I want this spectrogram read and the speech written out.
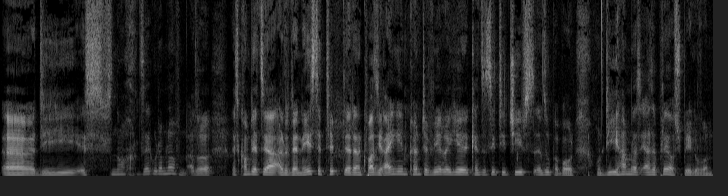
äh, die ist noch sehr gut am Laufen. Also es kommt jetzt ja, also der nächste Tipp, der dann quasi reingehen könnte, wäre hier Kansas City Chiefs äh, Super Bowl. Und die haben das erste Playoffs-Spiel gewonnen.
